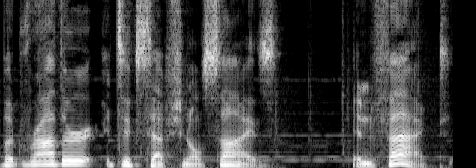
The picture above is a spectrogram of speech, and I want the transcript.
but rather its exceptional size. In fact,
